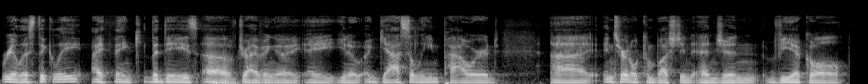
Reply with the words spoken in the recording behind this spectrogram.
realistically, I think the days of driving a, a you know, a gasoline powered uh, internal combustion engine vehicle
